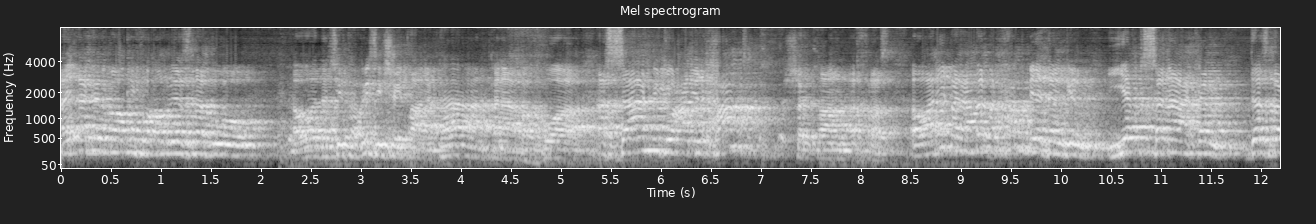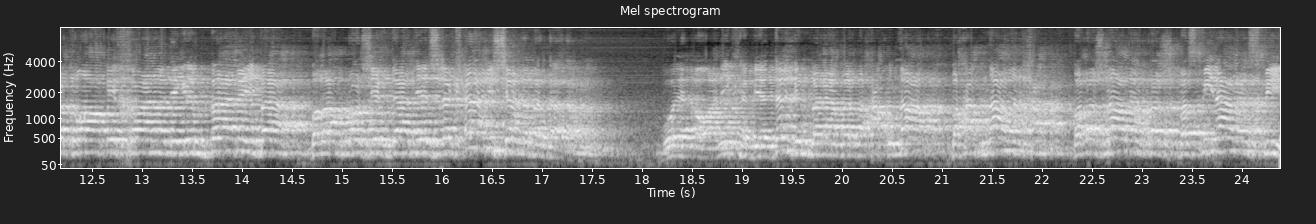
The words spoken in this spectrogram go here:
ئەی ئەگەر مەوقیف و هەڵوێست نەبوو، ئەوە دەچێتە ڕیزی شەیتانەکان پەنا بەخوا الساکت عن الحق شەیتان الاخرس ئەوانەی بەرامبەر بە حەق بێدەنگن یەقسە ناکەن دەست بە گڵاوی خانە دەگرن بانەی با بەڵام ڕۆژێک دادێزرەکانیشیان لەبەردادامن بۆیە ئەوانەی کە بێدەنگن بەرامبەر بە حەق و نا بە حەق ناڵێن حەق بە ڕەش ناڵێن ڕەش بەسپی ناڵێن سپی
